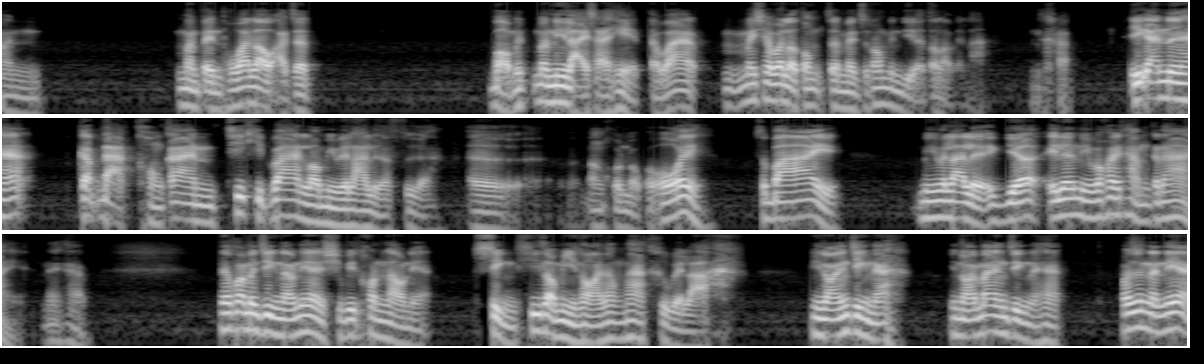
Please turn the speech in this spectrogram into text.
มัน มันเป็นเพราะว่าเราอาจจะบอกมันมีหลายสาเหตุ แต่ว่าไม่ใช่ว่าเราต้องจำเป็นจะต้องเป็นเหยื่อตลอดเวลานะครับ อีกอันหนึ่งฮะ กับดักของการที่คิดว่าเรามีเวลาเหลือเฟือ เออ บางคนบอกว่าโอ้ย สบาย มีเวลาเหลืออีกเยอะไอ้เรื่องนี้ไม่ค่อยทำก็ได้นะครับ ในความเป็นจริงแล้วเนี่ยชีวิตคนเราเนี่ย สิ่งที่เรามีน้อยมากๆคือเวลา มีน้อยจริงๆนะมีน้อยมากจริงๆนะฮะเพราะฉะนั้นเนี่ย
